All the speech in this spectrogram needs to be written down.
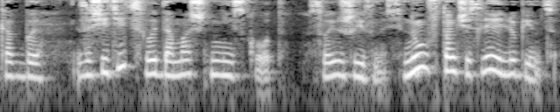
как бы защитить свой домашний скот, свою живность, ну, в том числе и любимцев.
